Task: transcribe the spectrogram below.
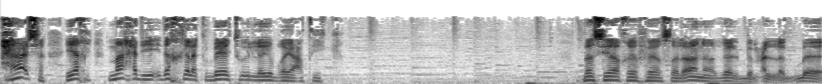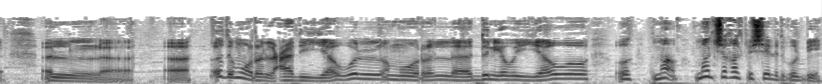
حاشا يا أخي ما حد يدخلك بيته إلا يبغى يعطيك. بس يا أخي فيصل أنا قلبي معلق بال آه، الأمور العادية والأمور الدنيوية وما ما انشغلت بالشيء اللي تقول به.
